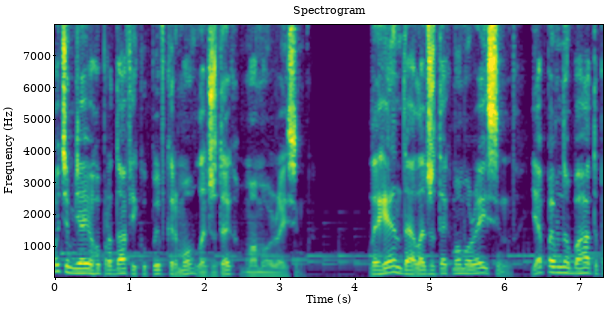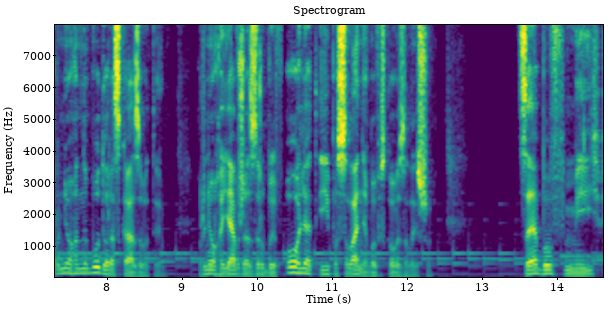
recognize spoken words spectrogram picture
Потім я його продав і купив кермо Logitech Momo Racing. Легенда Logitech Momo Racing. Я певно багато про нього не буду розказувати. Про нього я вже зробив огляд і посилання обов'язково залишу. Це був мій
